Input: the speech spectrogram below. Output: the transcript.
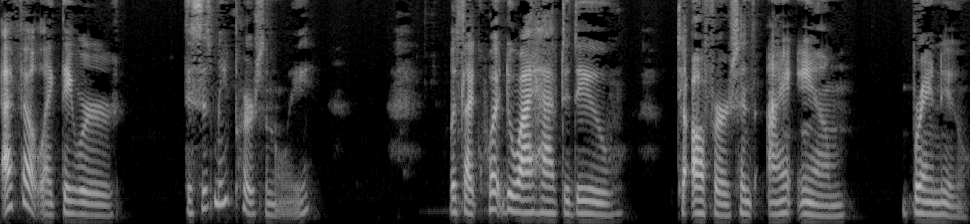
I felt like they were. This is me personally. Was like, what do I have to do to offer since I am brand new?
